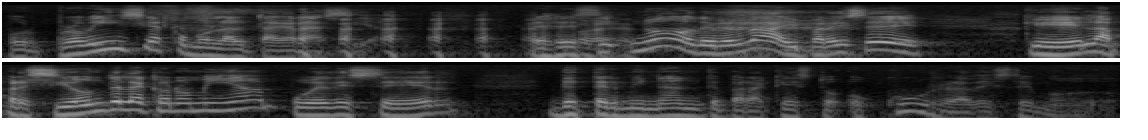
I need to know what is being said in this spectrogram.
por provincias como la Altagracia. Es decir, no, de verdad, y parece que la presión de la economía puede ser determinante para que esto ocurra de este modo.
